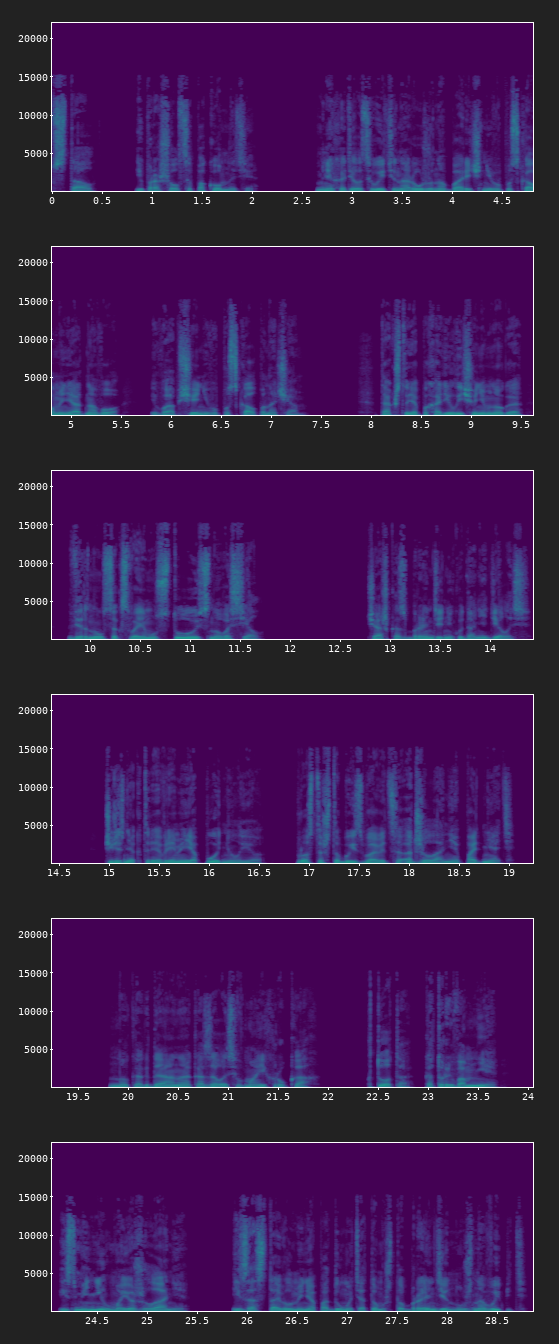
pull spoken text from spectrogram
встал и прошелся по комнате. Мне хотелось выйти наружу, но Барич не выпускал меня одного и вообще не выпускал по ночам. Так что я походил еще немного, вернулся к своему стулу и снова сел. Чашка с бренди никуда не делась. Через некоторое время я поднял ее, просто чтобы избавиться от желания поднять. Но когда она оказалась в моих руках, кто-то, который во мне, изменил мое желание и заставил меня подумать о том, что бренди нужно выпить,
